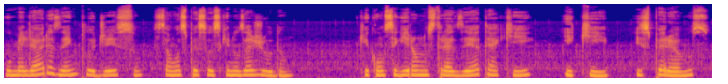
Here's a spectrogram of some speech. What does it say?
O melhor exemplo disso são as pessoas que nos ajudam, que conseguiram nos trazer até aqui e que, esperamos,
